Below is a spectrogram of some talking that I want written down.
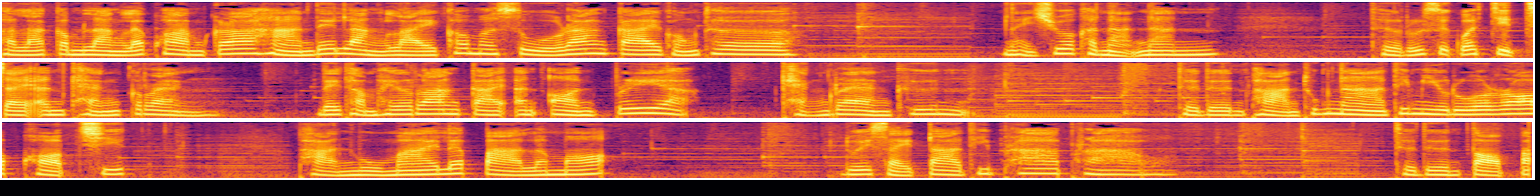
พละกำลังและความกล้าหาญได้หลั่งไหลเข้ามาสู่ร่างกายของเธอ ในช่วงขณะนั้น เธอรู้สึกว่าจิตใจอันแข็งแกร่ง ได้ทำให้ร่างกายอันอ่อนเปรี้ย แข็งแรงขึ้น เธอเดินผ่านทุ่งนาที่มีรั้วรอบขอบชิด ผ่านหมู่ไม้และป่าละเมาะ ด้วยสายตาที่พร่าพราว เธอเดินต่อไป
